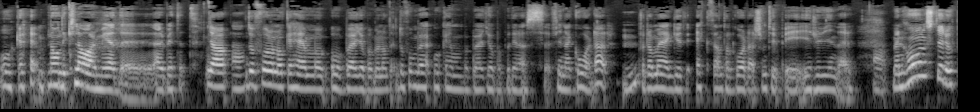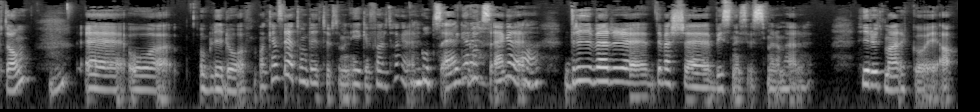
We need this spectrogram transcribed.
åka hem. När hon är klar med eh, arbetet. Ja, Ja. då får hon åka hem och, och börja jobba med någonting. Då får hon börja, åka hem och börja jobba på deras fina gårdar. Mm. För de äger ju ett x antal gårdar som typ är i ruiner. Ja. Men hon styr upp dem Mm. eh, och, och blir då, man kan säga att hon blir typ som en egen företagare. En godsägare. Godsägare. Ja. Driver eh, diverse businesses med de här. Hyr ut mark och ja.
